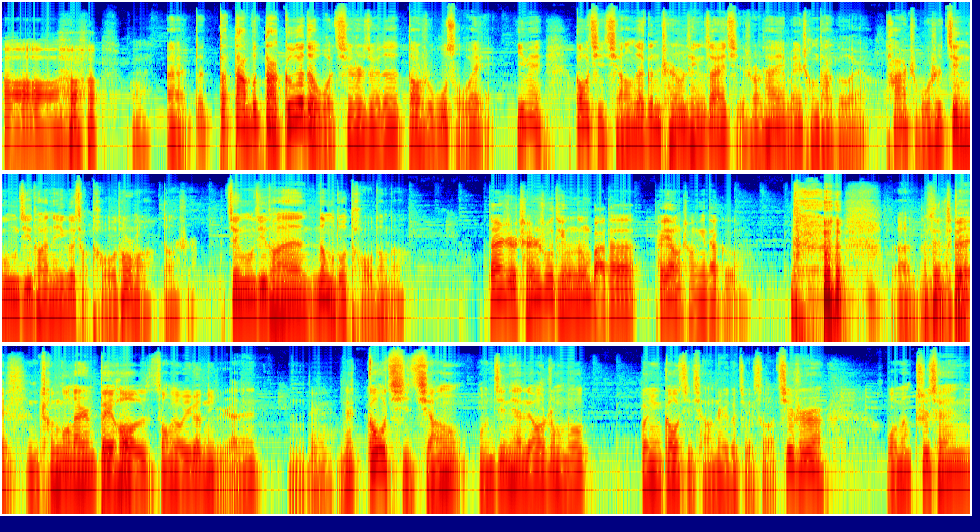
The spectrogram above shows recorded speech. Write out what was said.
哦哦哦，哎，大大大不大哥的，我其实觉得倒是无所谓，因为高启强在跟陈淑婷在一起的时候，他也没成大哥呀，他只不过是建工集团的一个小头头嘛。当时建工集团那么多头头呢，但是陈淑婷能把他培养成一大哥，呃，对你成功男人背后总有一个女人。对，那高启强，我们今天聊这么多关于高启强这个角色，其实我们之前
